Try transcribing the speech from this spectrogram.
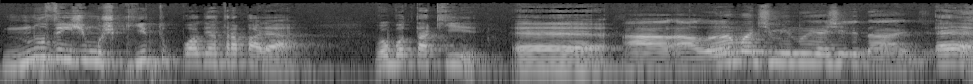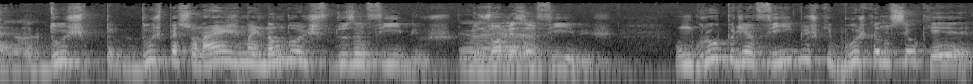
nuvens de mosquito podem atrapalhar Vou botar aqui. É... A, a lama diminui a agilidade. É, dos, dos personagens, mas não dos, dos anfíbios, dos homens anfíbios. Um grupo de anfíbios que busca não sei o quê.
